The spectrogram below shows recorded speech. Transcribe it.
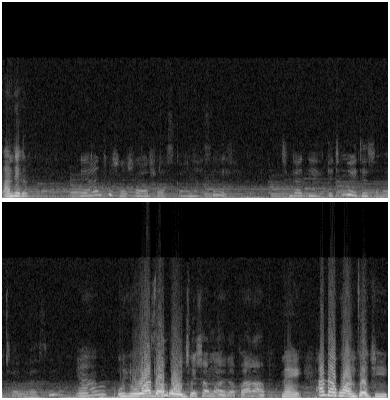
Handika uyu wada kuwanza ada kuwanza chi-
